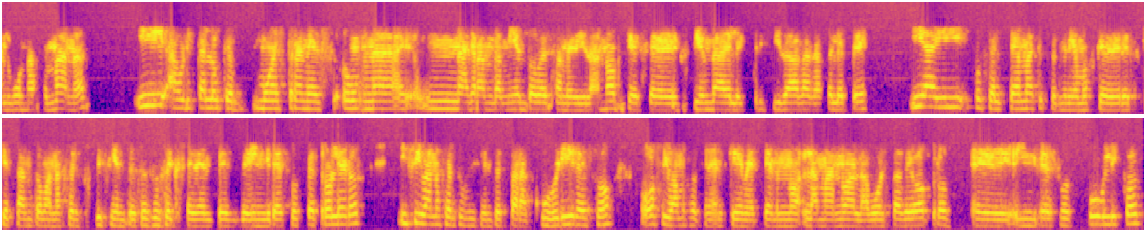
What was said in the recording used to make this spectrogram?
algunas semanas y ahorita lo que muestran es una, un agrandamiento de esa medida, ¿no? Que se extienda electricidad a gas LP y ahí pues el tema que tendríamos que ver es qué tanto van a ser suficientes esos excedentes de ingresos petroleros y si van a ser suficientes para cubrir eso o si vamos a tener que meter la mano a la bolsa de otros eh, ingresos públicos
